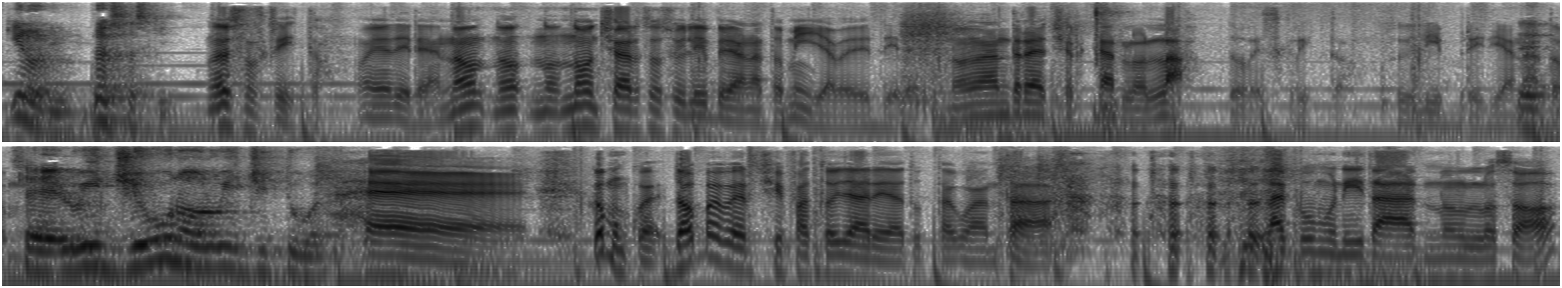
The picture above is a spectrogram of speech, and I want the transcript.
Chi lo dice? Dove sta scritto? Dove sta scritto? Voglio dire, non, non, non certo sui libri di anatomia, voglio dire. Non andrei a cercarlo là dove è scritto, sui libri di eh, anatomia. Se Luigi 1 o Luigi 2. Eh, comunque, dopo averci fatto togliere da tutta quanta la comunità, non lo so.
